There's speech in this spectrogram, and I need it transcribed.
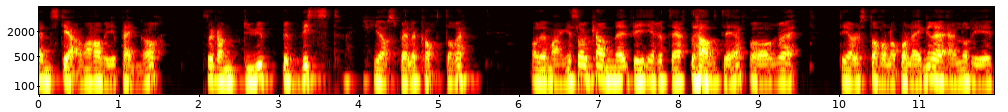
en stjerne og har mye penger, så kan du bevisst gjøre spillet kortere. Og det er mange som kan bli irriterte av det, for eh, de har lyst til å holde på lengre, eller de er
